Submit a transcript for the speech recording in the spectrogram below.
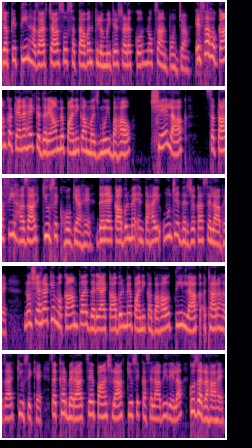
जबकि तीन हज़ार चार सौ सत्तावन किलोमीटर सड़क को नुकसान पहुँचा। इरसा हुकाम का कहना है कि दरियाओं में पानी का मजमुई बहाव छह लाख सतासी हज़ार क्यूसिक हो गया है। दरिया काबुल में इंतहाई ऊँचे दर्जे का सैलाब है। नौशहरा के मकाम पर दरियाए काबुल में पानी का बहाव तीन लाख अठारह हज़ार क्यूसिक है। सखर बैराज से पाँच लाख क्यूसिक का सैलाबी रेला गुजर रहा है।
